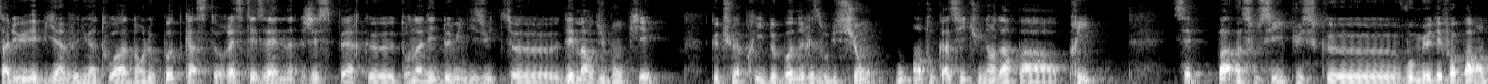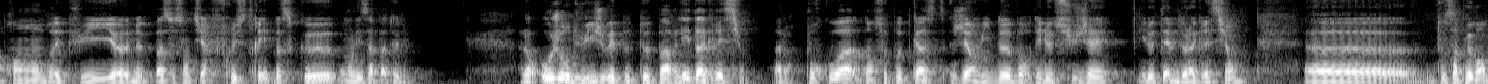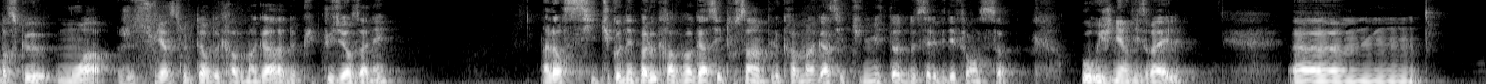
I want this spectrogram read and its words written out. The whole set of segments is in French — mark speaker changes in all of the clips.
Speaker 1: Salut et bienvenue à toi dans le podcast Restez Zen. J'espère que ton année 2018 euh, démarre du bon pied, que tu as pris de bonnes résolutions, ou en tout cas si tu n'en as pas pris, c'est pas un souci puisque vaut mieux des fois pas en prendre et puis euh, ne pas se sentir frustré parce que on les a pas tenus. Alors aujourd'hui, je vais te parler d'agression. Alors pourquoi dans ce podcast j'ai envie d'aborder le sujet et le thème de l'agression? Euh, tout simplement parce que moi, je suis instructeur de Krav Maga depuis plusieurs années. Alors, si tu connais pas le Krav Maga, c'est tout simple. Le Krav Maga, c'est une méthode de self-défense originaire d'Israël, euh,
